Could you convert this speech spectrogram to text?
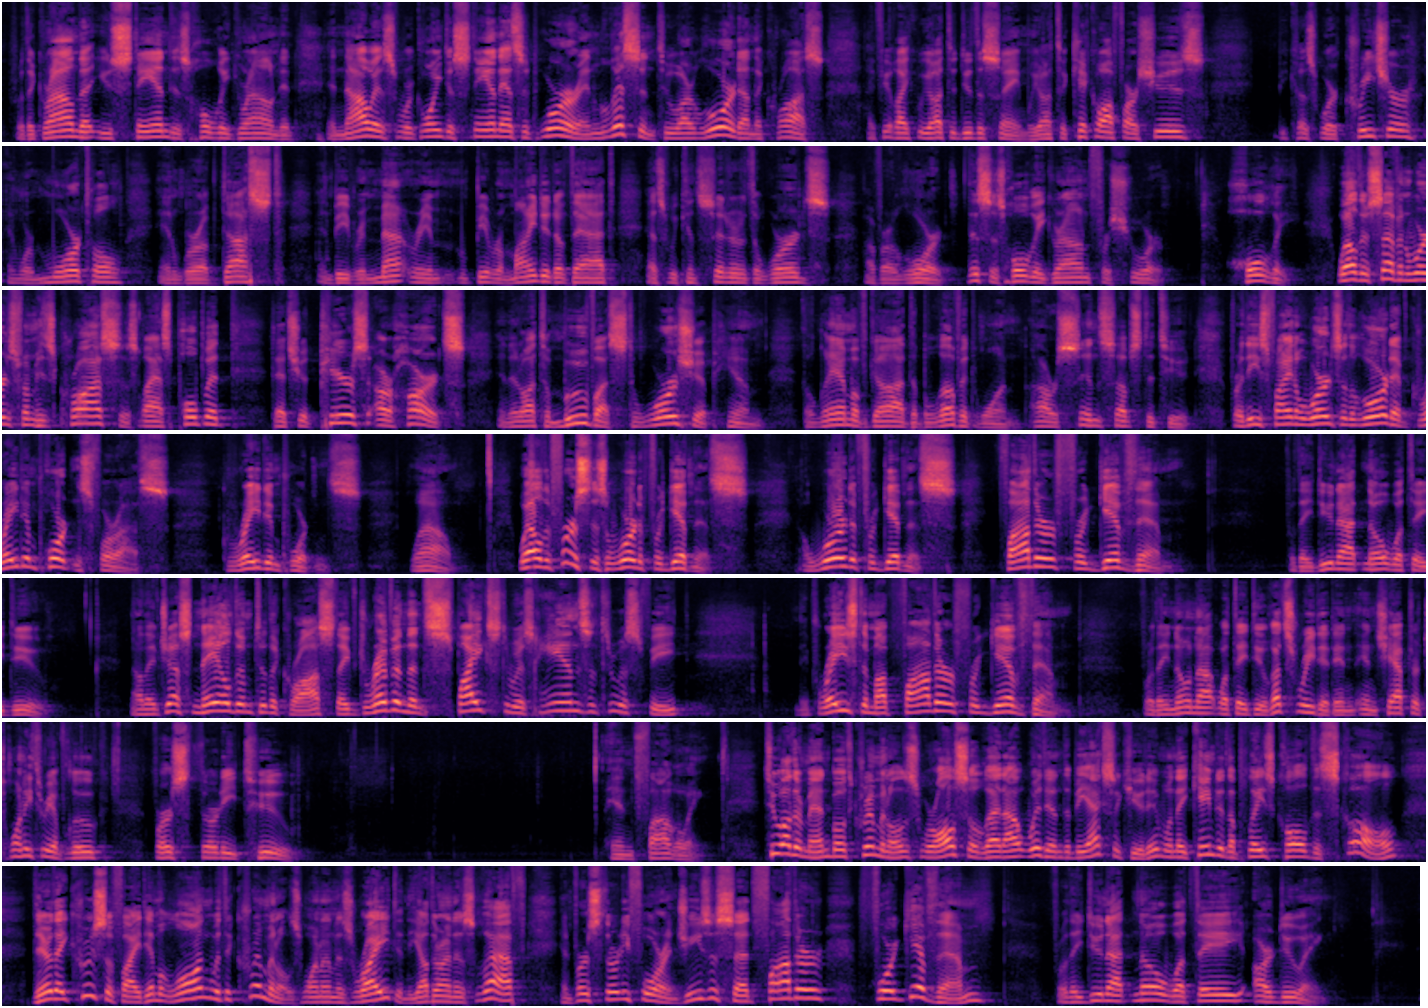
For the ground that you stand is holy ground. And, and now, as we're going to stand, as it were, and listen to our Lord on the cross, I feel like we ought to do the same. We ought to kick off our shoes because we're creature and we're mortal and we're of dust and be, rem- be reminded of that as we consider the words of our Lord. This is holy ground for sure. Holy. Well, there's seven words from his cross, his last pulpit, that should pierce our hearts and it ought to move us to worship him the Lamb of God, the beloved one, our sin substitute. For these final words of the Lord have great importance for us. Great importance. Wow. Well, the first is a word of forgiveness. A word of forgiveness. Father, forgive them, for they do not know what they do. Now, they've just nailed him to the cross. They've driven the spikes through his hands and through his feet. They've raised them up. Father, forgive them, for they know not what they do. Let's read it in, in chapter 23 of Luke, verse 32 and following. Two other men, both criminals, were also led out with him to be executed. When they came to the place called the skull, there they crucified him along with the criminals, one on his right and the other on his left. In verse 34, and Jesus said, Father, Forgive them, for they do not know what they are doing.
